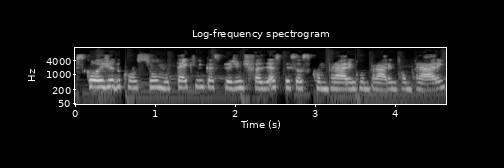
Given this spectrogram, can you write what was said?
psicologia do consumo, técnicas para a gente fazer as pessoas comprarem, comprarem, comprarem.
